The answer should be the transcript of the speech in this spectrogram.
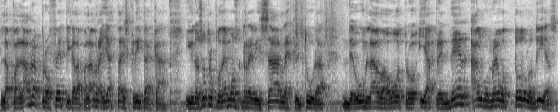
la palabra profética, la palabra ya está escrita acá. Y nosotros podemos revisar la escritura de un lado a otro y aprender algo nuevo todos los días.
